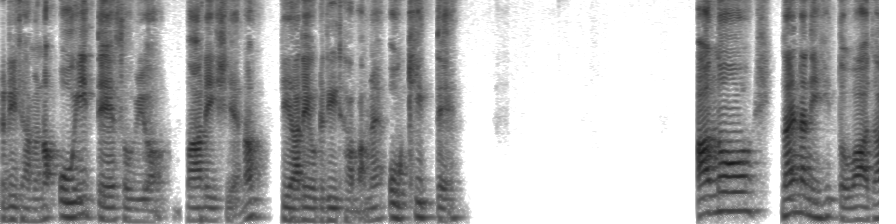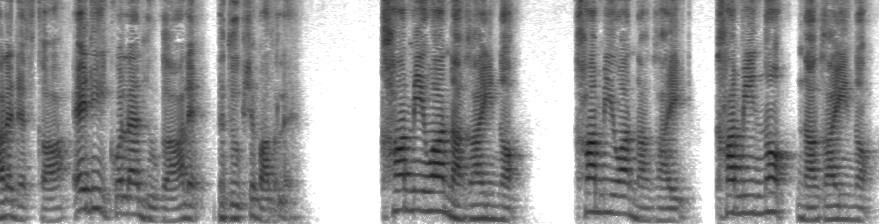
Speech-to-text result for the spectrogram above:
တတိထားမယ်နော် oite ဆိုပြီးတော့မားလေးရှိရနော်ဒီဟာလေးကိုတတိထားပါမယ် okite あの何々人は誰ですかအဲ့ဒီကွက်လက်လူကတဲ့ဘယ်သူဖြစ်ပါသလဲ髪は長いの 髪は長い髪の長いの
